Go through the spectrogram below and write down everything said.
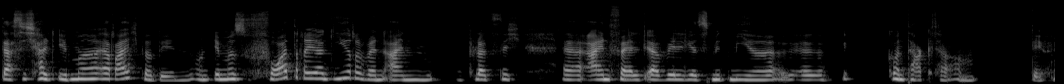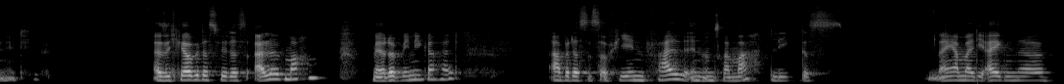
dass ich halt immer erreichbar bin und immer sofort reagiere, wenn einem plötzlich äh, einfällt, er will jetzt mit mir äh, Kontakt haben. Definitiv. Also ich glaube, dass wir das alle machen, mehr oder weniger halt. Aber dass es auf jeden Fall in unserer Macht liegt, das, naja, mal die eigene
